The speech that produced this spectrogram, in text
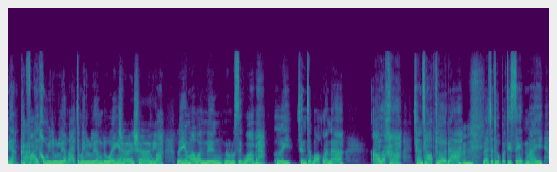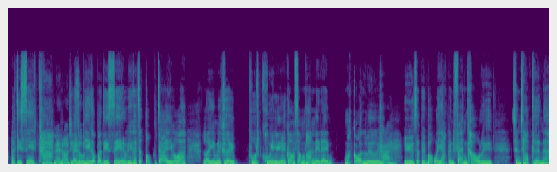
เนี่ยอีกค่ะฝ่ายเขาไม่รู้เรื่องอาจจะไม่รู้เรื่องด้วยไงใช่ใช่รู้ปะแล้วอยู่มาวันหนึ่งหนูรู้สึกว่าแบบ เอ้ย ฉันจะบอกแล้วนะ เอาละค่ะ ฉันชอบเธอนะ แล้วจะถูกปฏิเสธไหมปฏิเสธค่ะ แน่นอนที่เป็นสุดพี่ก็ปฏิเสธพี่ก็จะตกใจ เพราะว่าเรายังไม่เคยพูดคุยหรือมีความสัมพันธ์ใด ๆ มาก่อนเลยค่ะอยู่ๆจะไปบอกว่าอยากเป็นแฟนเขาหรือ ฉันชอบเธอนะ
